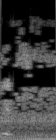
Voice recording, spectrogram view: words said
Yes.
